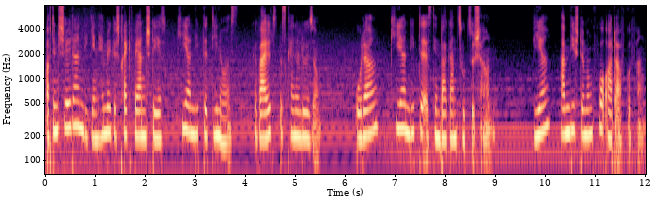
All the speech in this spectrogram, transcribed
Auf den Schildern, die gen Himmel gestreckt werden, steht: Kian liebte Dinos. Gewalt ist keine Lösung. Oder Kian liebte es, den Baggern zuzuschauen. Wir haben die Stimmung vor Ort aufgefangen.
